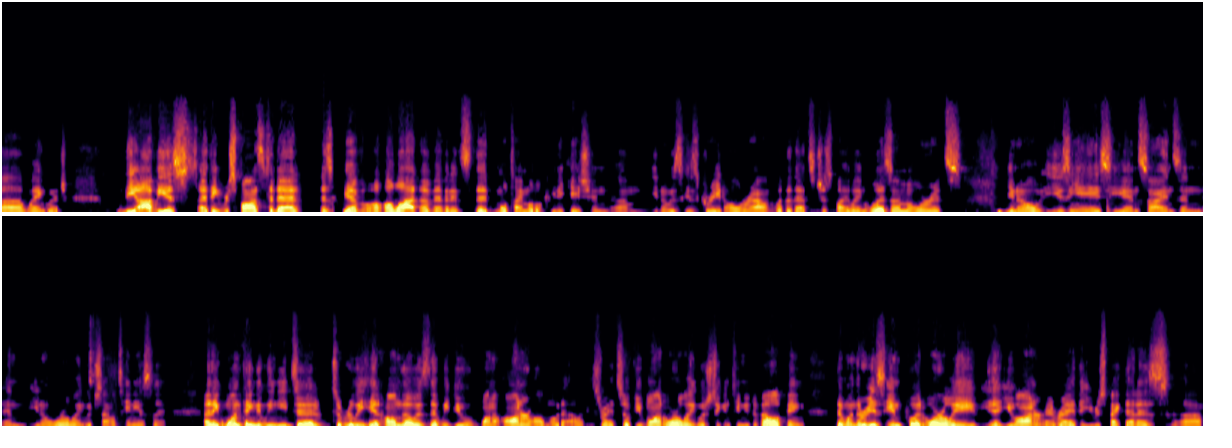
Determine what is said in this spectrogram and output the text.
uh, language. the obvious, I think, response to that is we have a lot of evidence that multimodal communication, um, you know, is, is great all around, whether that's just bilingualism or it's, you know, using AAC and signs and, and, you know, oral language simultaneously. I think one thing that we need to to really hit home though is that we do want to honor all modalities, right? So if you want oral language to continue developing, then when there is input orally, that you honor it, right? That you respect that as um,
